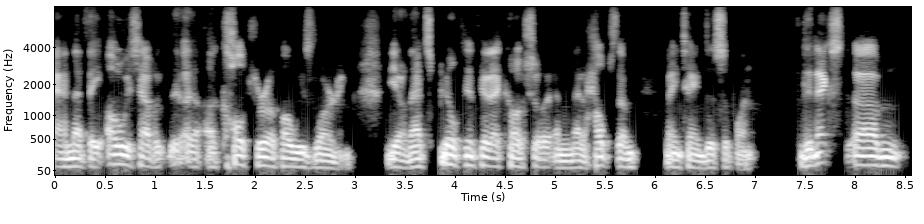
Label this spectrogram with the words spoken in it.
and that they always have a, a culture of always learning. You know, that's built into that culture, and that helps them maintain discipline. The next um,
